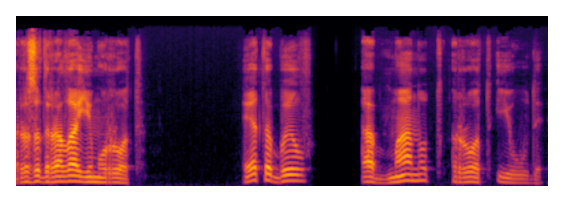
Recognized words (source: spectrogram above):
разодрала ему рот. Это был обманут рот Иуды.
